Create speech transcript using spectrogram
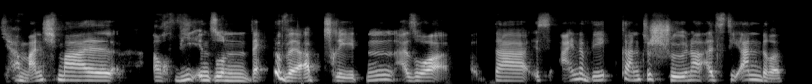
ja manchmal auch wie in so einen Wettbewerb treten. Also da ist eine Webkante schöner als die andere.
